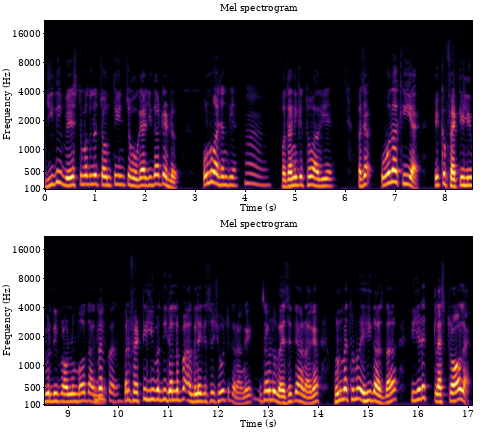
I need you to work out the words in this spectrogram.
ਜਿਹਦੀ ਵੇਸਟ ਮਤਲਬ 34 ਇੰਚ ਹੋ ਗਿਆ ਜਿਹਦਾ ਢਿੱਡ ਉਹਨੂੰ ਆ ਜਾਂਦੀ ਹੈ। ਹੂੰ। ਪਤਾ ਨਹੀਂ ਕਿੱਥੋਂ ਆ ਗਈ ਹੈ। ਅੱਛਾ ਉਹਦਾ ਕੀ ਹੈ? ਇੱਕ ਫੈਟੀ ਲੀਵਰ ਦੀ ਪ੍ਰੋਬਲਮ ਬਹੁਤ ਆ ਗਈ ਪਰ ਫੈਟੀ ਲੀਵਰ ਦੀ ਗੱਲ ਆਪਾਂ ਅਗਲੇ ਕਿਸੇ ਸ਼ੋਅ 'ਚ ਕਰਾਂਗੇ ਇਹ ਤਾਂ ਮੈਨੂੰ ਵੈਸੇ ਧਿਆਨ ਆ ਗਿਆ। ਹੁਣ ਮੈਂ ਤੁਹਾਨੂੰ ਇਹੀ ਦੱਸਦਾ ਕਿ ਜਿਹੜੇ ਕੋਲੇਸਟ੍ਰੋਲ ਹੈ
